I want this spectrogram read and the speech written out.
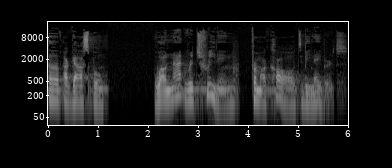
of our gospel while not retreating from our call to be neighbors.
